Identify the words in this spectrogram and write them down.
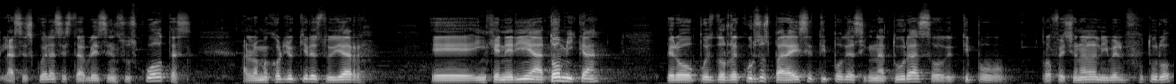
las escuelas establecen sus cuotas. A lo mejor yo quiero estudiar eh, ingeniería atómica, pero pues los recursos para ese tipo de asignaturas o de tipo profesional a nivel futuro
